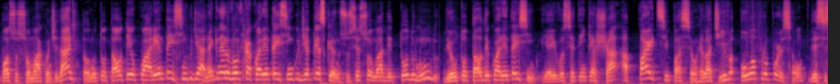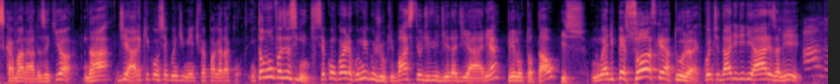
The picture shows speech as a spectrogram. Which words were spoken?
Posso somar a quantidade? Então no total eu tenho 45 diários. Não é que nós não vamos ficar 45 dias pescando. Se você somar de todo mundo, deu o total de 45. E aí você tem que achar a participação relativa ou a proporção desses camaradas aqui, ó, na diária que consequentemente vai pagar a conta. Então vamos fazer o seguinte, você concorda comigo, Ju, que basta eu dividir a diária pelo total? Isso. Não é de pessoas, criatura, quantidade de diárias ali. Ah, não.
